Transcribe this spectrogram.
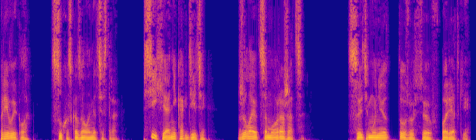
«Привыкла», — сухо сказала медсестра. «Психи, они как дети желают самовыражаться. С этим у нее тоже все в порядке.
